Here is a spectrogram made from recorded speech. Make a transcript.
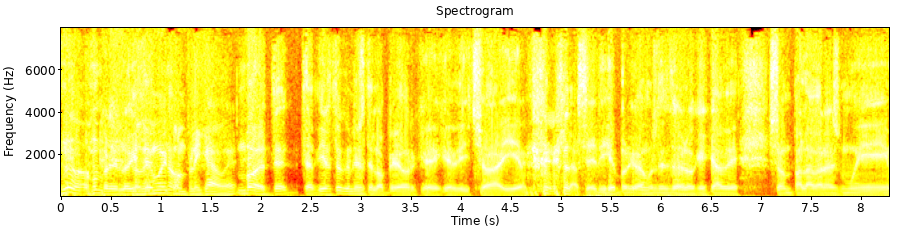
No, hombre, lo, hice- veo muy no. complicado, ¿eh? Bueno, te, te advierto que no es de lo peor que, que he dicho ahí en, la serie, porque vamos, dentro de lo que cabe son palabras muy...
